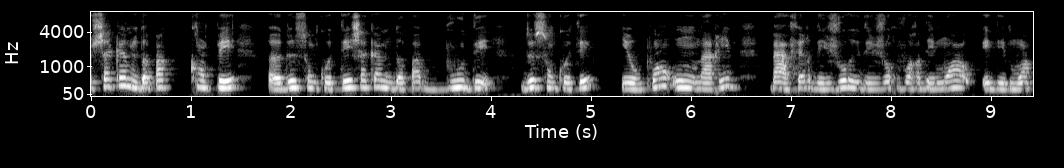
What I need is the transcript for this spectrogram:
chacun ne doit pas camper euh, de son côté, chacun ne doit pas bouder de son côté. Et au point où on arrive bah, à faire des jours et des jours, voire des mois et des mois,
